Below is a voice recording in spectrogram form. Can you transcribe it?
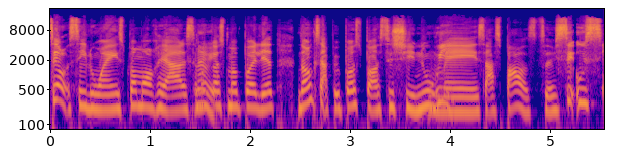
tu sais, on- c'est loin, c'est pas Montréal, c'est Ben pas oui. cosmopolite. Donc, ça peut pas se passer chez nous, Oui. mais ça se passe. C'est aussi,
